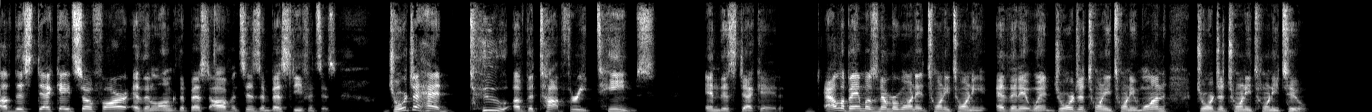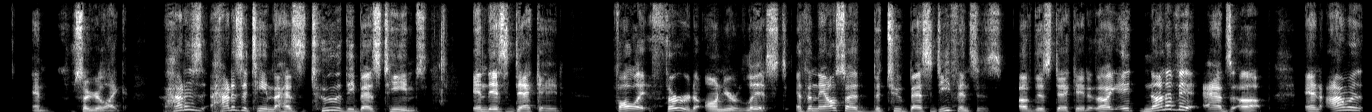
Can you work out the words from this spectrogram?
of this decade so far, and then along with the best offenses and best defenses. Georgia had two of the top three teams in this decade. Alabama was number one in 2020, and then it went Georgia 2021, Georgia 2022. And so you're like, how does how does a team that has two of the best teams in this decade fall at third on your list? And then they also had the two best defenses of this decade. Like it, none of it adds up. And I was,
